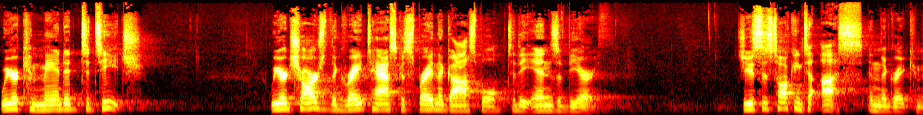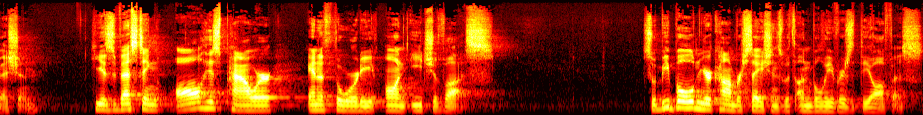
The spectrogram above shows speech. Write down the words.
We are commanded to teach. We are charged with the great task of spreading the gospel to the ends of the earth. Jesus is talking to us in the Great Commission. He is vesting all his power and authority on each of us. So be bold in your conversations with unbelievers at the office.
